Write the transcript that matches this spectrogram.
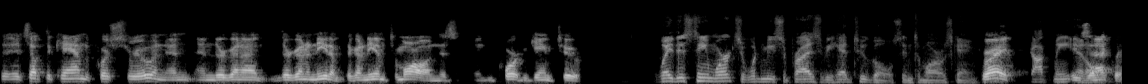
It's up to Cam to push through, and and and they're gonna they're gonna need him. They're gonna need him tomorrow in this important game too. The way this team works, it wouldn't be surprised if he had two goals in tomorrow's game. Right. Shock me exactly.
